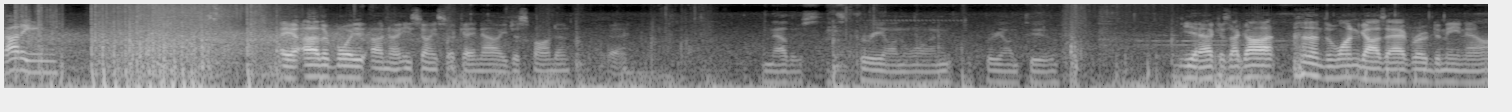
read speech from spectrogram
Got him. Hey, other boy. Oh no, he's still. He's, okay, now he just spawned in. Now there's it's three on one, three on two. Yeah, because I got the one guy's aggroed to me now.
